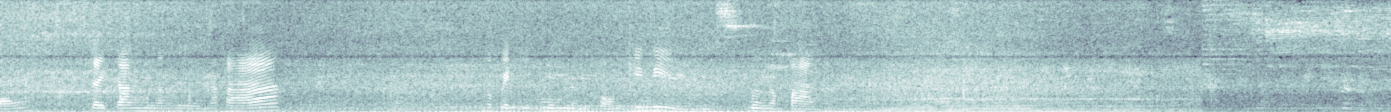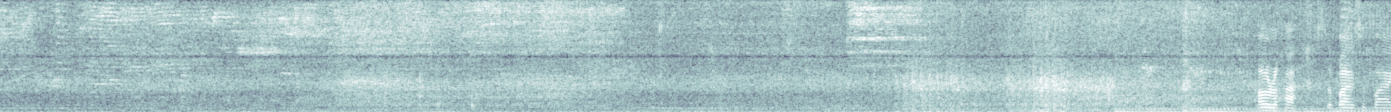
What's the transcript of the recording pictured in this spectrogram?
องใจกลางเมืองเลยนะคะ ก็เป็นอีกมุมหนึ่งของที่นี่เมืองลำปางค่ะ เอาละค่ะ สบายสบาย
